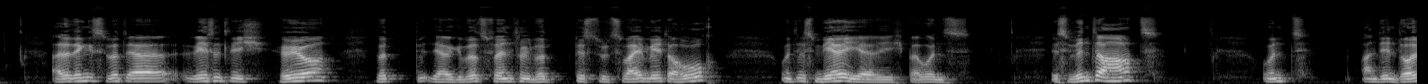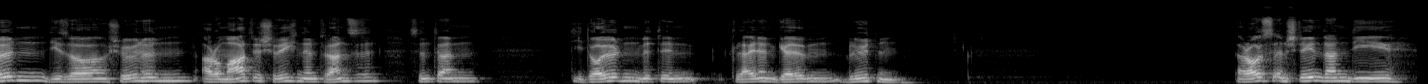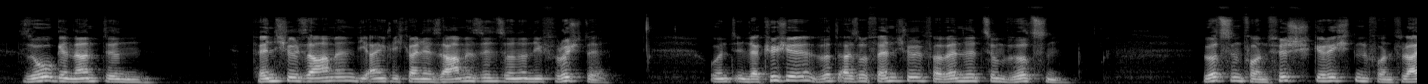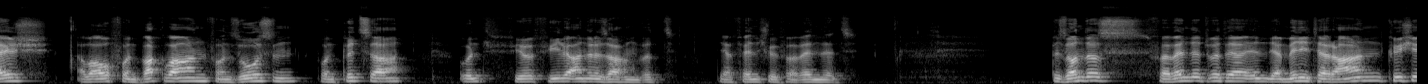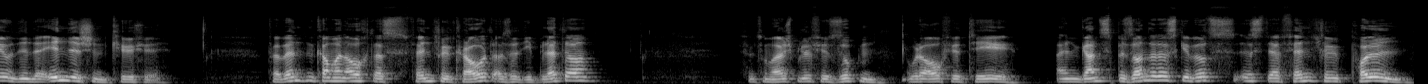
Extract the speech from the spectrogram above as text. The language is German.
Allerdings wird er wesentlich höher, wird, der Gewürzfenchel wird bis zu zwei Meter hoch und ist mehrjährig bei uns. Ist winterhart und an den Dolden dieser schönen, aromatisch riechenden Pflanze sind dann die Dolden mit den kleinen gelben Blüten. Daraus entstehen dann die sogenannten Fenchelsamen, die eigentlich keine Samen sind, sondern die Früchte. Und in der Küche wird also Fenchel verwendet zum Würzen. Würzen von Fischgerichten, von Fleisch, aber auch von Backwaren, von Soßen, von Pizza und für viele andere Sachen wird der Fenchel verwendet. Besonders verwendet wird er in der mediterranen Küche und in der indischen Küche. Verwenden kann man auch das Fenchelkraut, also die Blätter, für, zum Beispiel für Suppen oder auch für Tee. Ein ganz besonderes Gewürz ist der Fenchelpollen,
